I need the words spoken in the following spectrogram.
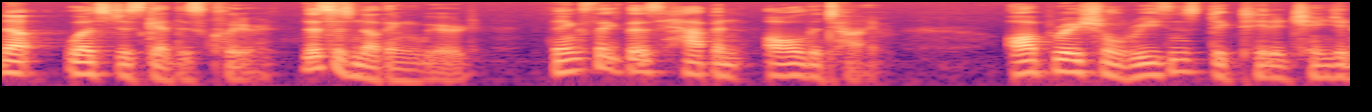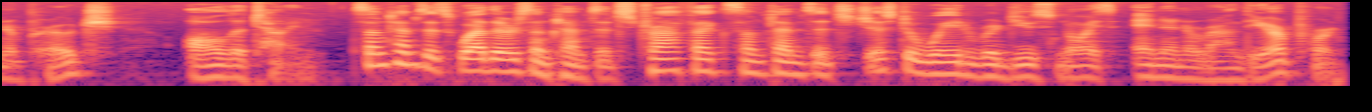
Now, let's just get this clear. This is nothing weird. Things like this happen all the time. Operational reasons dictate a change in approach all the time. Sometimes it's weather, sometimes it's traffic, sometimes it's just a way to reduce noise in and around the airport.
